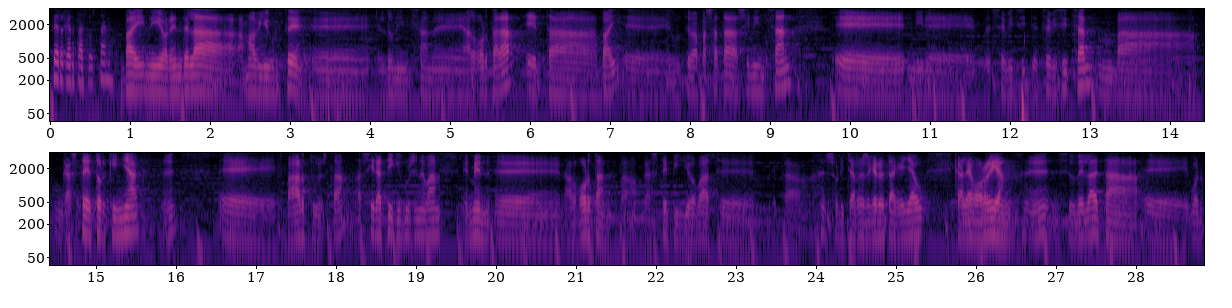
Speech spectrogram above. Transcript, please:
zer gertatu zen? Bai, ni orain dela amabi urte e, heldu nintzen e, algortara, eta bai, e, urte bat pasata hasi nintzen, e, nire etxe bizitzan ba, gazte etorkinak eh, e, ba, hartu ez da. Aziratik ikusi neban hemen e, algortan ba, gazte pilo bat e, eta zoritxarrez gero eta gehiago kale gorrian eh, zeudela eta e, bueno,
